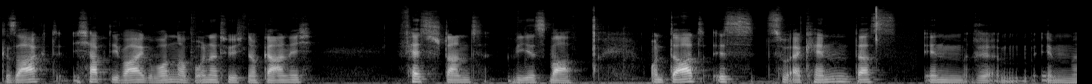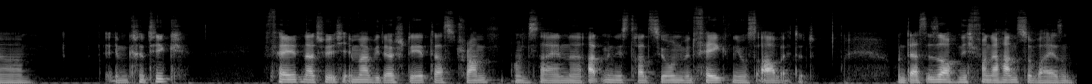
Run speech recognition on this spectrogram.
gesagt, ich habe die Wahl gewonnen, obwohl natürlich noch gar nicht feststand, wie es war. Und dort ist zu erkennen, dass im, im, äh, im Kritikfeld natürlich immer wieder steht, dass Trump und seine Administration mit Fake News arbeitet. Und das ist auch nicht von der Hand zu weisen.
